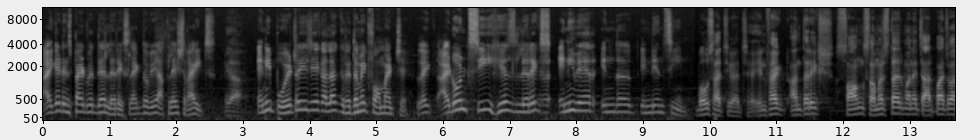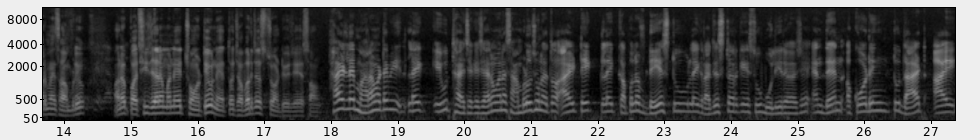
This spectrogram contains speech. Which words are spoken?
I get inspired with their lyrics like the way Akhilesh writes યા એની પોએટ્રી જ એક અલગ રિધમિક ફોર્મેટ છે. Like I don't see his lyrics anywhere in the Indian scene બહુ સાચી વાત છે. ઇનફેક્ટ અંતરિક્ષ સોંગ સમજતા જ મને ચાર પાંચ વાર મેં સાંભળ્યું અને પછી જ્યારે મને ચોંટ્યું ને તો જબરજસ્ત ચોંટ્યું છે એ સોંગ હા એટલે મારા માટે બી લાઈક એવું જ થાય છે કે જ્યારે હું મને સાંભળું છું ને તો I take like couple of days to like register કે શું બોલી રહ્યો છે. And then according to that I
